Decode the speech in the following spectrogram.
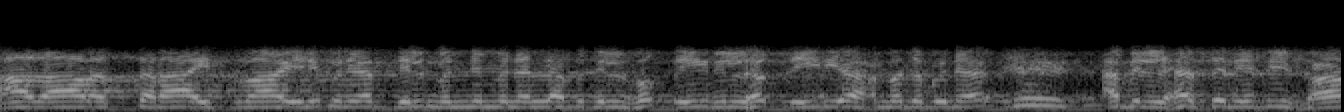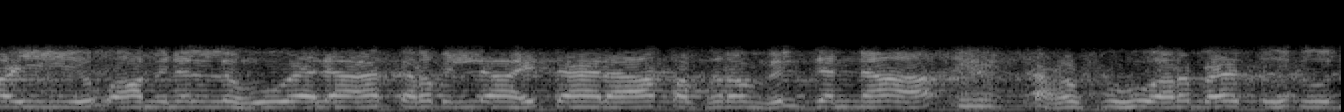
ഹാദാ വസ്തറ ഇസ്മായിൽ ഇബ്നു അബ്ദുൽ മുന്നിം മിൻ അബ്ദുൽ ഫഖീർ അൽ ഹഖീർ അഹ്മദ് ഇബ്നു അബുൽ ഹസൻ ദിഫായി ضامنا له على كرم الله تعالى قصرا في الجنة تحفه أربعة حدود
